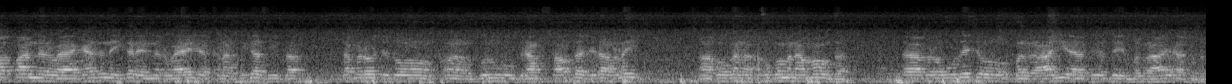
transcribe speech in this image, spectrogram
ਆਪਾਂ ਨਰਵੈ ਕਹਿੰਦੇ ਨਹੀਂ, ਘਰੇ ਨਰਵੈ ਹੀ ਰੱਖਣਾ ਸੀਗਾ ਸੀ ਤਾਂ ਤਾਂ ਫਿਰ ਉਹ ਜਦੋਂ ਗੁਰੂ ਗ੍ਰੰਥ ਸਾਹਿਬ ਦਾ ਜਿਹੜਾ ਹੋਣਾ ਹੀ ਹੁਕਮ, ਹੁਕਮਨਾਮਾ ਹੁੰਦਾ, ਤਾਂ ਫਿਰ ਉਹਦੇ 'ਚੋਂ ਬਲਰਾਜ ਹੀ ਆਇਆ ਸੀ ਤੇ ਬਲਰਾਜ ਰੱਖਦਾ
